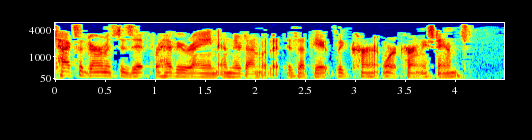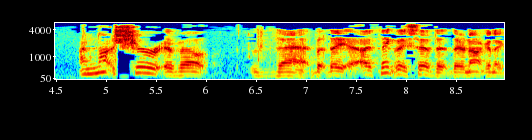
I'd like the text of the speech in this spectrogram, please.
taxidermist is it for Heavy Rain and they're done with it. Is that the the current where it currently stands? I'm not sure about that, but they I think they said that they're not going to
